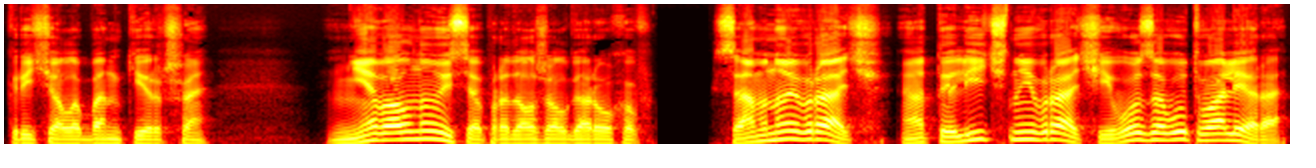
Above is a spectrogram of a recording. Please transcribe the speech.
кричала банкирша. Не волнуйся, продолжал Горохов. Со мной врач, а ты личный врач, его зовут Валера.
